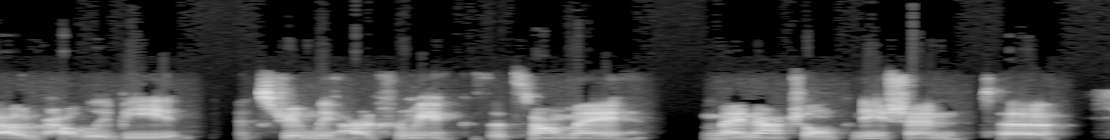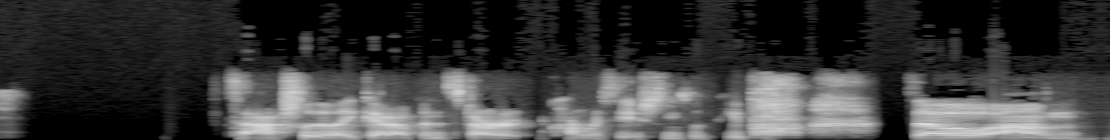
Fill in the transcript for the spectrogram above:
that would probably be extremely hard for me because it's not my my natural inclination to to actually like get up and start conversations with people. so, um,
